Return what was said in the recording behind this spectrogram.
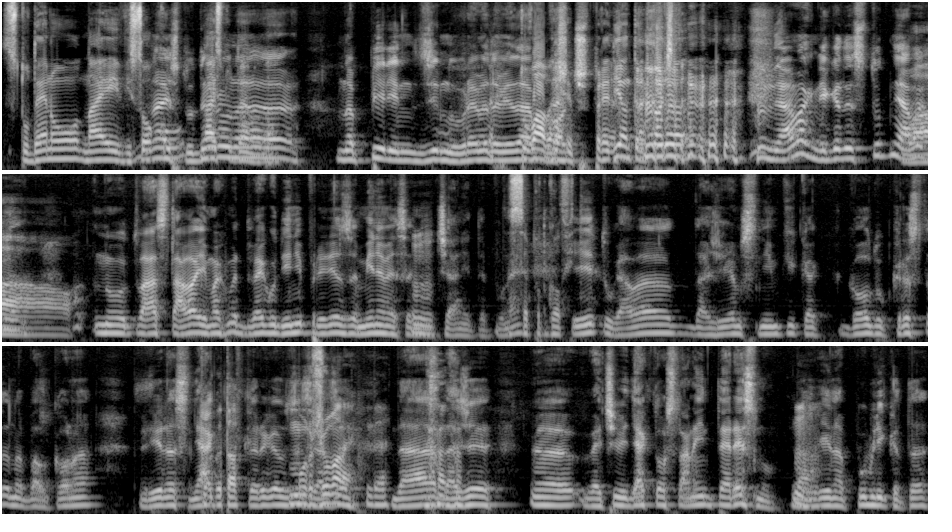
студено, най-високо. Най-студено, най-студено на, да. на Пирин зимно време да ви дам Това беше. плочета. Преди Антарктида. Нямах, никъде студ нямах. но- Вау. Но това става, имахме две години преди да заминеме с англичаните поне. Се подготвите. И тогава даже имам снимки как гол до кръста на балкона, рина сняг, търгал за Моржуване. Да. Да, даже вече видях, то стана интересно Да. и на публиката.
